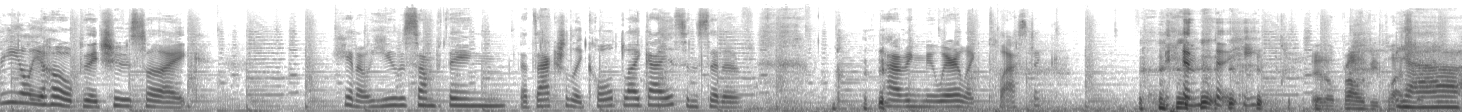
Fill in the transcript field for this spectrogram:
really hope they choose to like you know, use something that's actually cold like ice instead of having me wear like plastic in the heat. It'll probably be plastic. Yeah.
